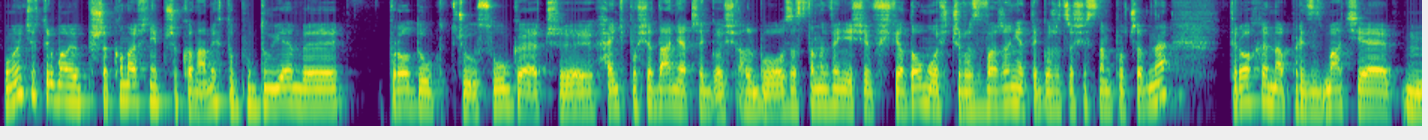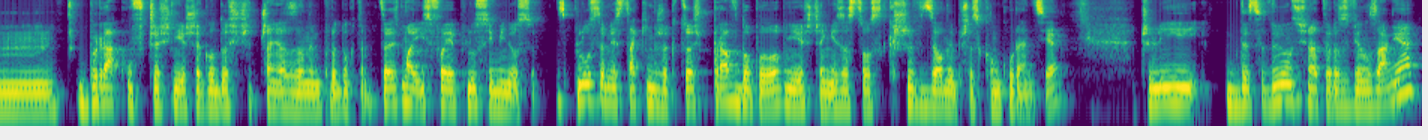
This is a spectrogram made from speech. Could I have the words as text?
W momencie, w którym mamy przekonać nieprzekonanych, to budujemy produkt, czy usługę, czy chęć posiadania czegoś, albo zastanowienie się w świadomość, czy rozważenie tego, że coś jest nam potrzebne, trochę na pryzmacie mm, braku wcześniejszego doświadczenia z danym produktem. To jest ma i swoje plusy i minusy. Z plusem jest takim, że ktoś prawdopodobnie jeszcze nie został skrzywdzony przez konkurencję czyli decydując się na to rozwiązanie,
